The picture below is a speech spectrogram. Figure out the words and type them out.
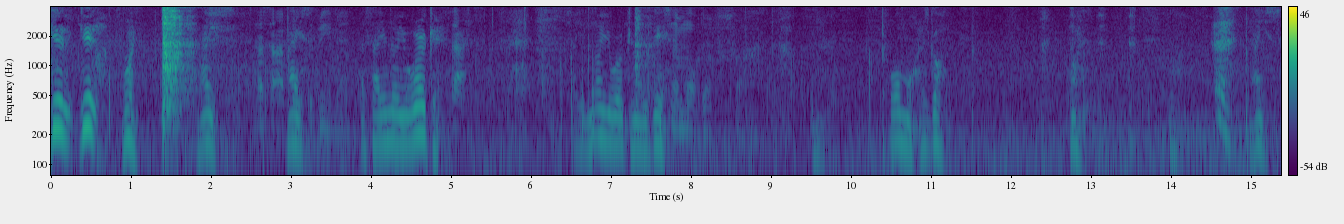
Get it, get it. Ah, One. Nice. That's how it's Nice. supposed to be, man. That's how you know you're working. Facts. That's how you know you're working right there. Ten more, then. Four more. Let's go. One. two. Nice.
